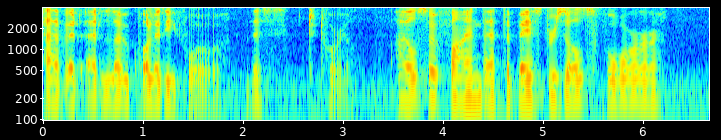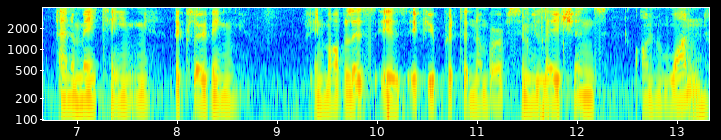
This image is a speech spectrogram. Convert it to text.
have it at low quality for this tutorial. I also find that the best results for animating the clothing in Marvelous is if you put the number of simulations on 1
